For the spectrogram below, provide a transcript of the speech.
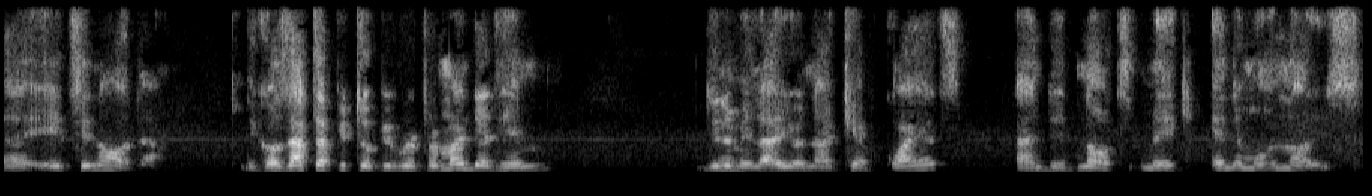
uh, it's in order. Because after Peter Obi reprimanded him, Dino Melaye now kept quiet and did not make any more noise.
